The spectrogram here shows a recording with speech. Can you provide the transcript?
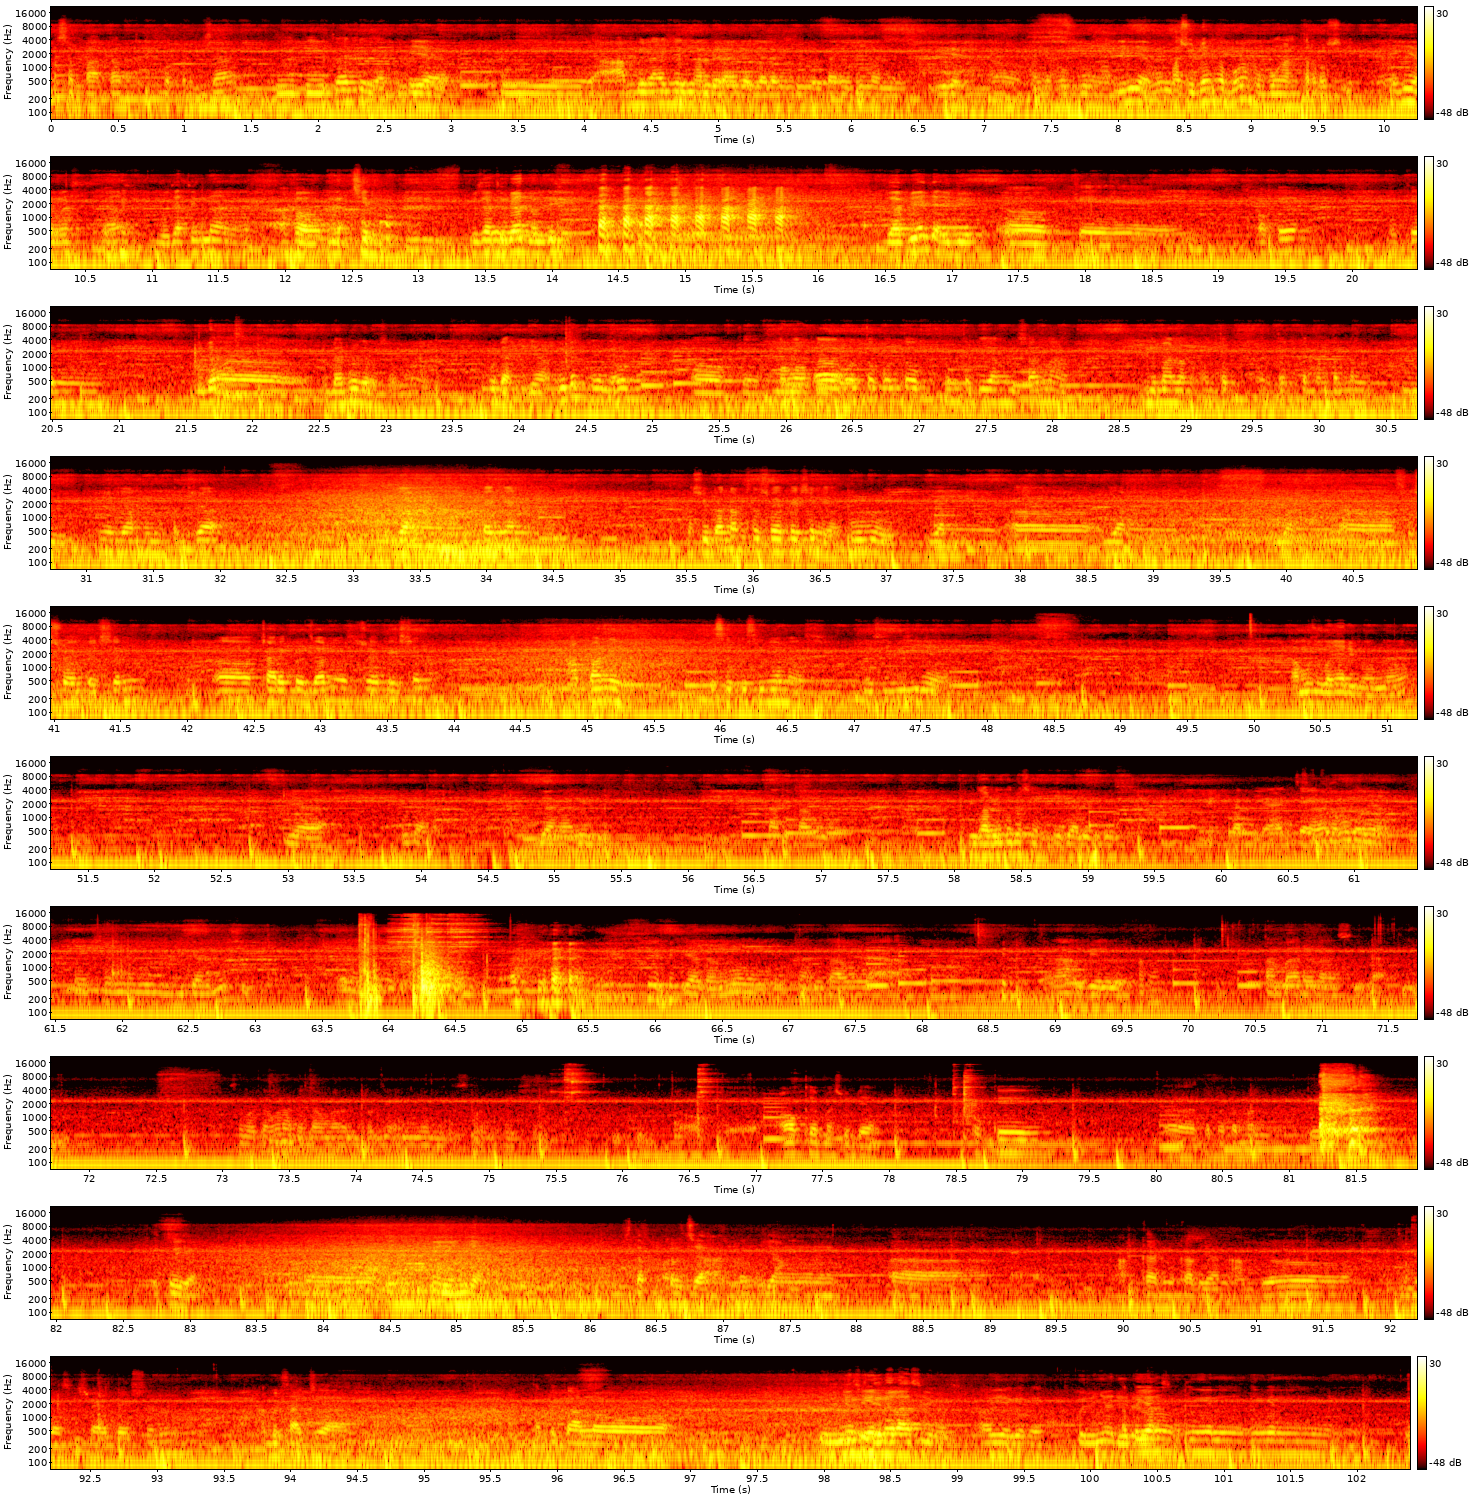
kesempatan untuk bekerja di, di itu aja ya? Di, iya. diambil aja gitu. Ambil aja jalan dulu kayak hubungan. Iya. Oh, kayak hubungan. Iya bener. maksudnya hubungan hubungan terus sih. Iya mas. Ya. bocah cinta. Oh bucin. Bisa curhat nanti jadi aja ini. Oke. Oke. Mungkin Udah, eh, udah dulu mas. Udah? Ya udah ya apa Oke, mau eh, untuk untuk untuk yang di sana gimana? Untuk untuk teman-teman yang yang mau kerja yang pengen Yuda kan sesuai passion ya, Hmm. yang eh, yang yang eh, sesuai passion eh, cari kerjaan yang sesuai passion apa nih isi-isinya mas? visi visinya kamu sukanya di mana? Ya udah. Jalanin. Cari tahu. Gali terus ya? Iya, gali terus. Nikmati aja. Misalnya kamu itu. punya passion di bidang musik. Ya kamu cari tahu lah. Karena ambil apa tambah relasi lagi. Sama tahu ada tawaran pekerjaan yang sesuai passion gitu. Oke, oke Mas Yuda. Oke, eh, teman-teman mungkin itu ya. Eh, intinya setiap pekerjaan yang eh, akan kalian ambil jika sesuai passion ambil saja. Tapi kalau kulinya sih di relasi mas. Oh iya gitu ya. Di tapi yang relasi ingin ingin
